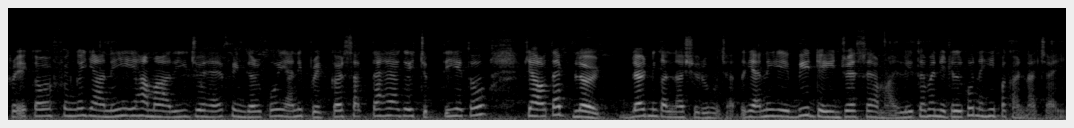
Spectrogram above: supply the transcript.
prick our finger यानी ये हमारी जो है फिंगर को, यानी प्रेक कर सकता है। अगर ये चुपती है तो क्या होता है? ब्लड ब्लड निकलना शुरू हो जाता है। यानी ये भी डेंजरस है हमारे लिए तो हमें निडल को नहीं पकड़ना चाहिए।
